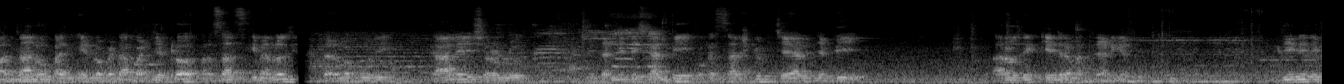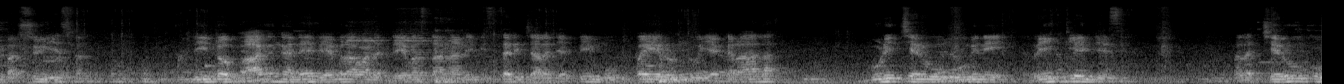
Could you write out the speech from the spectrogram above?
పద్నాలుగు పదిహేనులో పెట్ట బడ్జెట్లో ప్రసాద్ స్కీమ్ అనౌన్స్ ధర్మపూరి కాళేశ్వరంలో ఇదన్నిటి కలిపి ఒక సర్క్యూట్ చేయాలని చెప్పి ఆ రోజు కేంద్ర మంత్రిని అడిగాను దీనిని పర్సూ చేసిన దీంట్లో భాగంగానే వేములవాడ దేవస్థానాన్ని విస్తరించాలని చెప్పి ముప్పై రెండు ఎకరాల గుడి చెరువు భూమిని రీక్లెయిమ్ చేసి అలా చెరువుకు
